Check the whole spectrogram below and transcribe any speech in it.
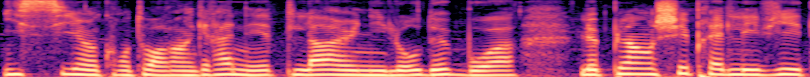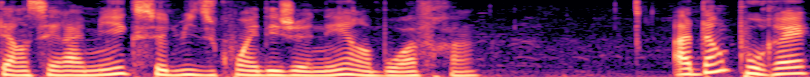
Ici, un comptoir en granit, là, un îlot de bois. Le plancher près de l'évier était en céramique, celui du coin déjeuner en bois franc. Adam pourrait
